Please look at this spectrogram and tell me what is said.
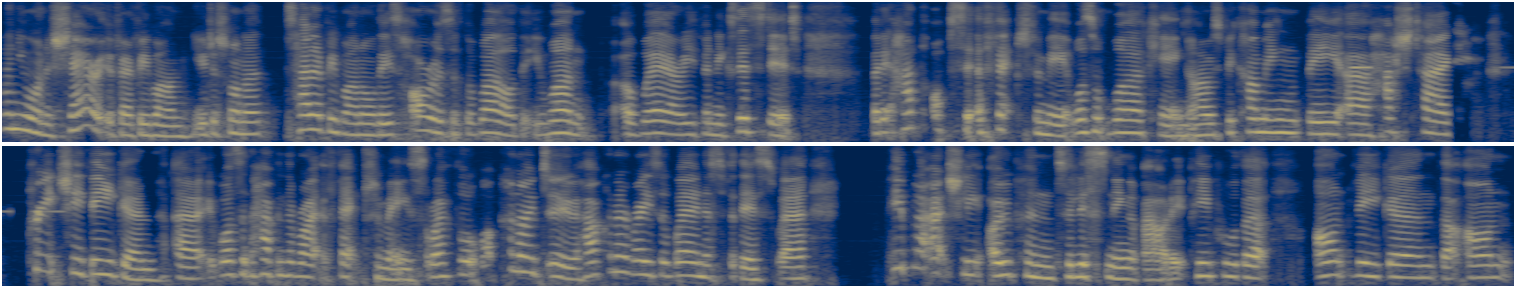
and you want to share it with everyone. You just want to tell everyone all these horrors of the world that you weren't aware even existed. But it had the opposite effect for me. It wasn't working. I was becoming the uh, hashtag preachy vegan. Uh, it wasn't having the right effect for me. So I thought, what can I do? How can I raise awareness for this where people are actually open to listening about it? People that aren't vegan, that aren't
